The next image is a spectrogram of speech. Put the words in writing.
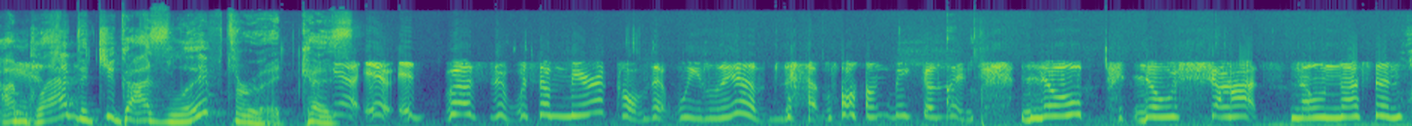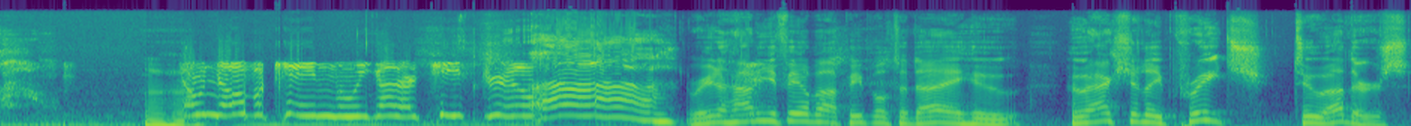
I'm glad that you guys lived through it because yeah, it, it was it was a miracle that we lived that long because it, no no shots, no nothing. No Novocaine when we got our teeth drilled. ah, Rita, how do you feel about people today who who actually preach to others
